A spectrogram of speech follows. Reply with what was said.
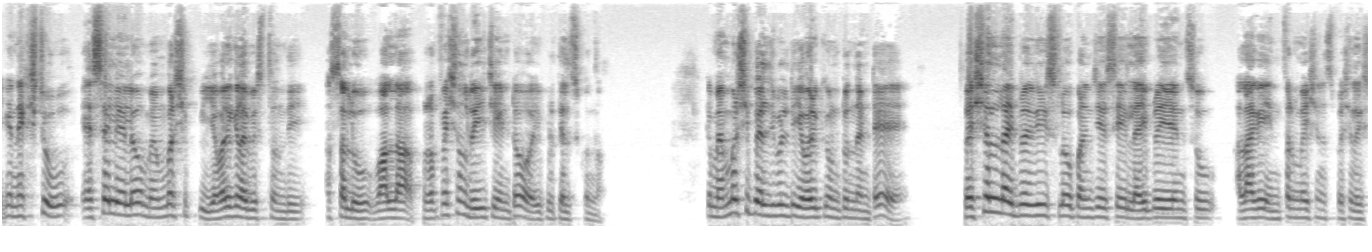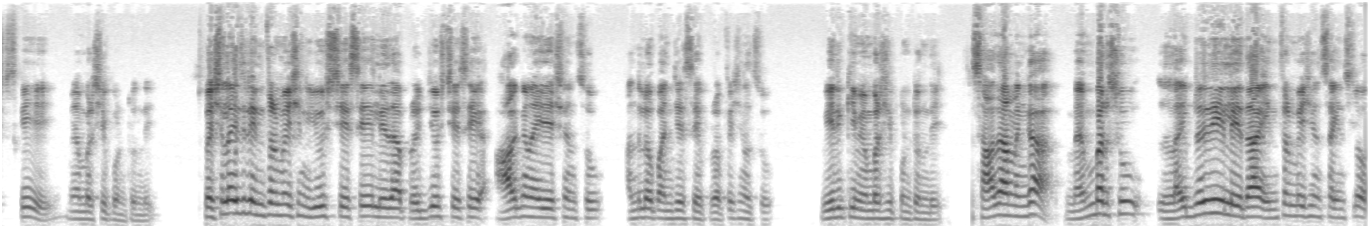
ఇక నెక్స్ట్ ఎస్ఎల్ఏలో మెంబర్షిప్ ఎవరికి లభిస్తుంది? అసలు వాళ్ళ ప్రొఫెషనల్ రీచ్ ఏంటో ఇప్పుడు తెలుసుకుందాం. ఇక మెంబర్షిప్ ఎలిజిబిలిటీ ఎవరికి ఉంటుందంటే స్పెషల్ లైబ్రరీస్లో పనిచేసే లైబ్రరియన్స్ అలాగే ఇన్ఫర్మేషన్ స్పెషలిస్ట్స్కి మెంబర్షిప్ ఉంటుంది. స్పెషలైజ్డ్ ఇన్ఫర్మేషన్ యూజ్ చేసే లేదా ప్రొడ్యూస్ చేసే ఆర్గనైజేషన్స్ అందులో పనిచేసే ప్రొఫెషనల్స్ వీరికి మెంబర్షిప్ ఉంటుంది. సాధారణంగా మెంబర్స్ లైబ్రరీ లేదా ఇన్ఫర్మేషన్ సైన్స్లో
